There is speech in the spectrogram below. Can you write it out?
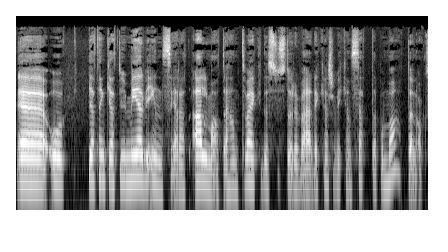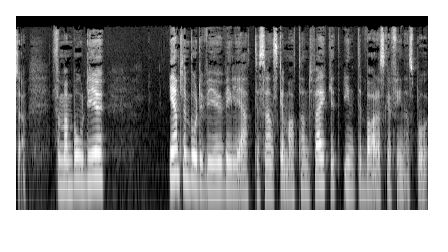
Eh, och jag tänker att ju mer vi inser att all mat är hantverk, desto större värde kanske vi kan sätta på maten också. För man borde ju... Egentligen borde vi ju vilja att det svenska mathantverket inte bara ska finnas på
